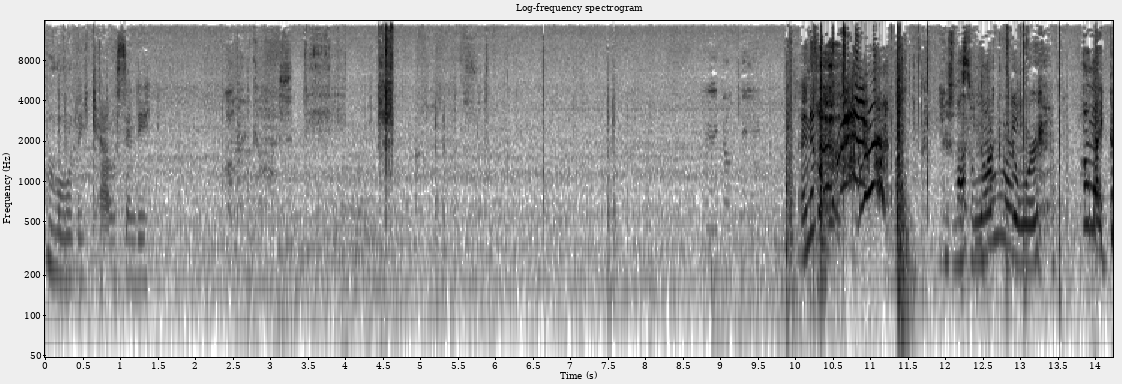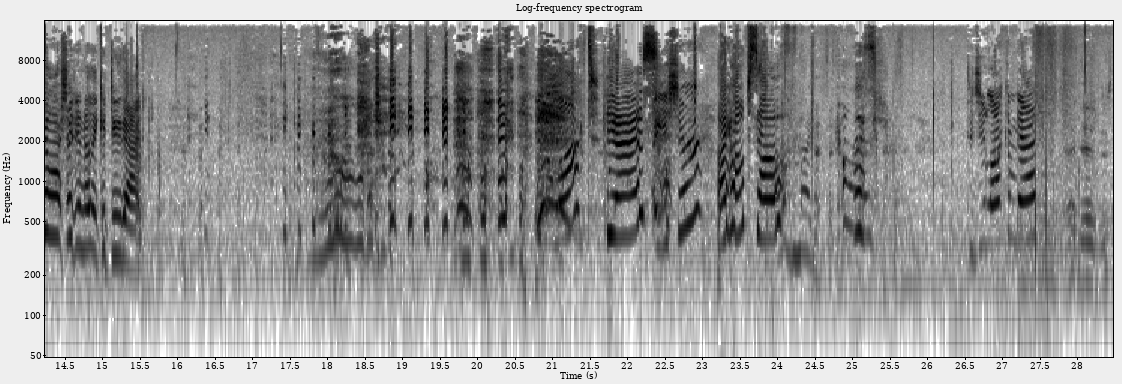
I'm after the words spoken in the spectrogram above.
Holy cow, Cindy. Oh my gosh. I know. You're supposed to lock the door. Oh my gosh, I didn't know they could do that. Is it locked? Yes. Are you sure? I hope so. Oh my gosh. Did you lock him, Dad? I did. Just,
